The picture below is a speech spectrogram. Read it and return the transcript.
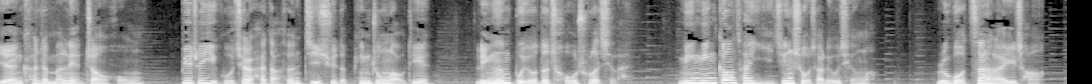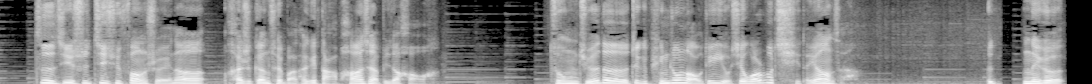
眼看着满脸涨红，憋着一股劲儿还打算继续的品种老爹，林恩不由得踌躇了起来。明明刚才已经手下留情了，如果再来一场，自己是继续放水呢，还是干脆把他给打趴下比较好啊？总觉得这个品种老爹有些玩不起的样子。呃，那个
